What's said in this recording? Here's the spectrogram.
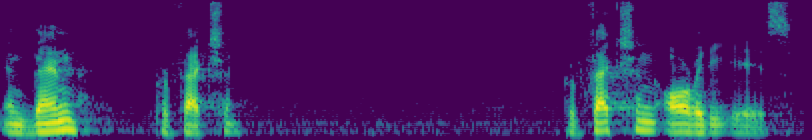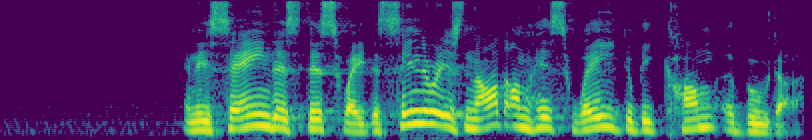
And then perfection. Perfection already is. And he's saying this this way the sinner is not on his way to become a Buddha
